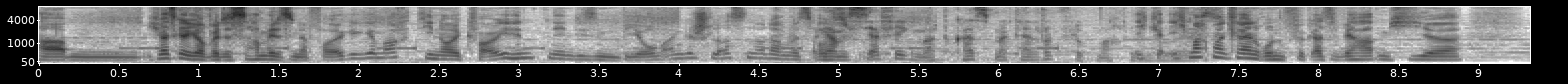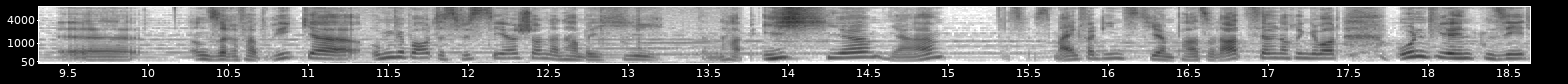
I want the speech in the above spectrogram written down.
Haben, ich weiß gar nicht, ob wir das, haben wir das in der Folge gemacht, die neue Quarry hinten in diesem Biom angeschlossen oder haben wir es Wir haben sehr viel gemacht. Du kannst mal einen kleinen Rundflug machen. Ich, ich mach mal einen kleinen Rundflug. Also wir haben hier äh, unsere Fabrik ja umgebaut, das wisst ihr ja schon. Dann habe ich hier, dann habe ich hier, ja, das ist mein Verdienst, hier ein paar Solarzellen noch hingebaut. Und wie ihr hinten seht,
